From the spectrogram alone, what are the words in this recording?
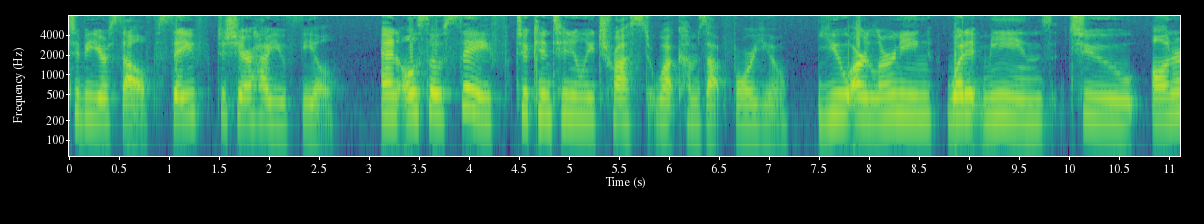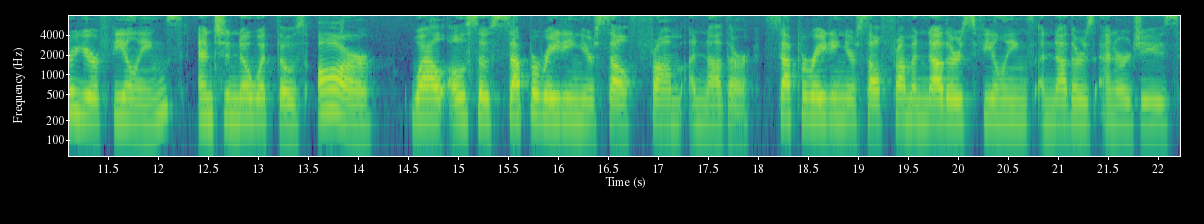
to be yourself, safe to share how you feel, and also safe to continually trust what comes up for you. You are learning what it means to honor your feelings and to know what those are while also separating yourself from another, separating yourself from another's feelings, another's energies,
